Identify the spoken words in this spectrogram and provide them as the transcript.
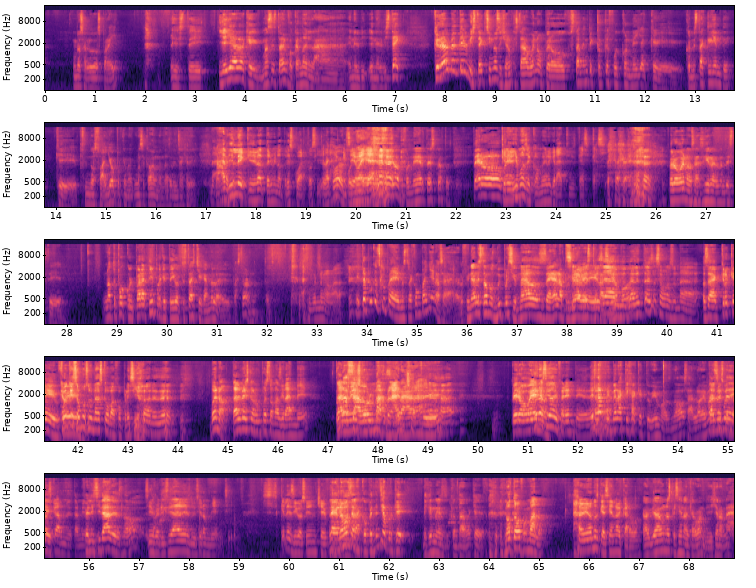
Unos saludos para ella. Este, y ella era la que más se estaba enfocando en, la, en, el, en el bistec. Que realmente el bistec sí nos dijeron que estaba bueno, pero justamente creo que fue con ella que, con esta cliente, que pues, nos falló porque me- nos acaba de mandar un mensaje de... Ah, "No, me dile que era término tres cuartos y te la acabo de que poner, se vaya. acabo de poner tres cuartos. Pero. Que le dimos de comer gratis, casi, casi. Pero bueno, o sea, sí, realmente este. No te puedo culpar a ti porque te digo, tú estás llegando la del pastor, ¿no? Entonces. Fue una mamada. Y tampoco es culpa de nuestra compañera, o sea, al final estábamos muy presionados, o sea, era la primera Sí, vez que la sea, hacíamos. La neta, eso somos una. O sea, creo que. Creo que somos un asco bajo presión. o sea. Bueno, tal vez con un puesto más grande. Tal Un vez con una plancha. ajá. Pero bueno. Hubiera sido diferente. Es la primera queja que tuvimos, ¿no? O sea, lo demás Tal sí vez fue con de más carne también. Felicidades, ¿no? Sí, Ya. felicidades, lo hicieron bien, sí. ¿Qué les digo? Soy un chef. Le ganamos a la competencia porque, déjenme contar que no todo fue malo. Había unos que hacían al carbón. Había unos que hacían al carbón y dijeron, nah,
